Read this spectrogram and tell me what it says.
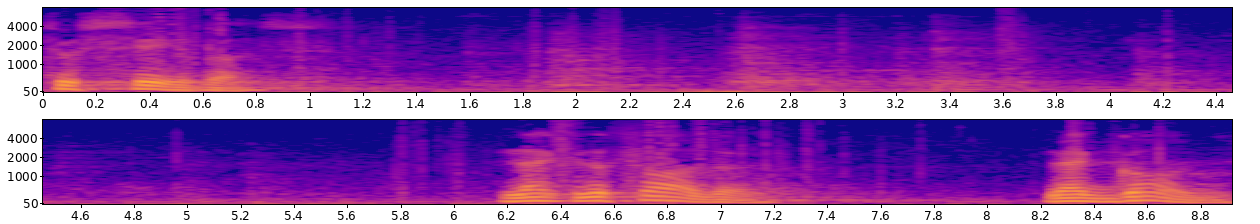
to save us. Like the Father, like God,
